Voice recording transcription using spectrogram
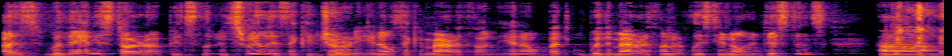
as with any startup, it's, it's really, it's like a journey, you know, it's like a marathon, you know, but with a marathon, at least you know the distance. Uh,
